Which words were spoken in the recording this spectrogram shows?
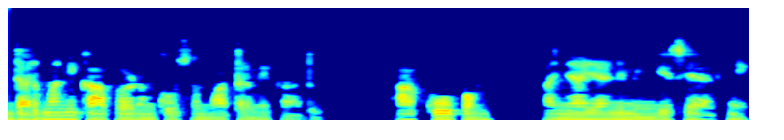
ధర్మాన్ని కాపాడడం కోసం మాత్రమే కాదు ఆ కోపం అన్యాయాన్ని మింగేసే అగ్ని.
